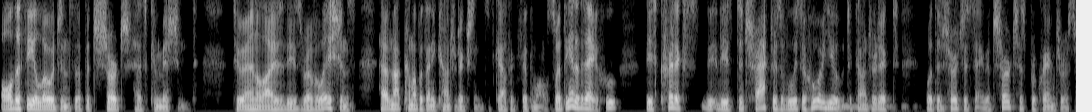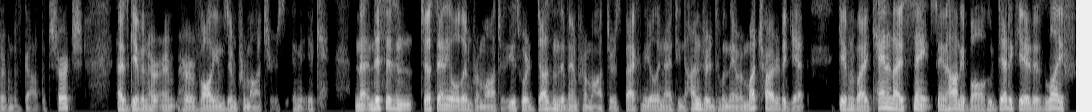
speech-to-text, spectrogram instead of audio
All the theologians that the church has commissioned to analyze these revelations have not come up with any contradictions of Catholic faith and morals. So at the end of the day, who these critics, these detractors of Luisa, who are you to contradict what the church is saying? The church has proclaimed her a servant of God. The church has given her um, her volumes imprimaturs, and, it, and this isn't just any old imprimatur. These were dozens of imprimaturs back in the early 1900s when they were much harder to get, given by a canonized saint, Saint Hannibal, who dedicated his life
